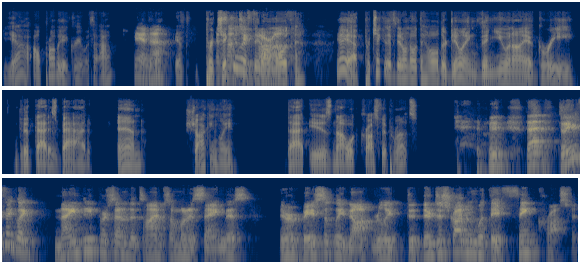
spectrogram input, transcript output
yeah, I'll probably agree with that. Yeah, that, if particularly if they don't know what the, yeah, yeah, particularly if they don't know what the hell they're doing, then you and I agree that that is bad. And shockingly, that is not what CrossFit promotes. that don't you think like 90% of the time someone is saying this they're basically not really they're describing what they think crossfit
